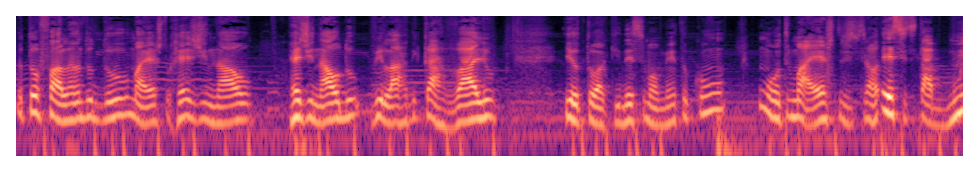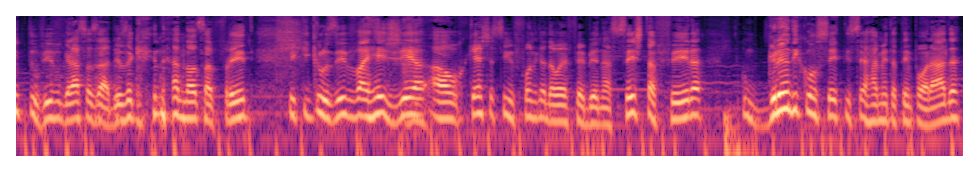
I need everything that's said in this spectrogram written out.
Eu estou falando do maestro Reginal, Reginaldo Vilar de Carvalho, e eu estou aqui nesse momento com um outro maestro. Esse está muito vivo, graças a Deus, aqui na nossa frente, e que inclusive vai reger a Orquestra Sinfônica da UFB na sexta-feira, com um grande conceito de encerramento da temporada.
